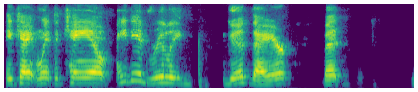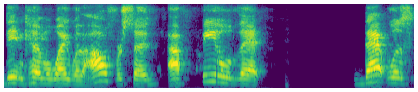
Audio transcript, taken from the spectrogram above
he can't went to camp. He did really good there, but didn't come away with an offer. So I feel that that was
